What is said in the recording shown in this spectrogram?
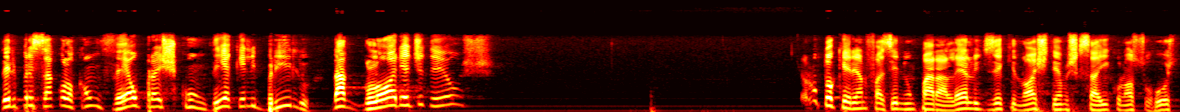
dele precisar colocar um véu para esconder aquele brilho da glória de Deus. Eu não estou querendo fazer nenhum paralelo e dizer que nós temos que sair com o nosso rosto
